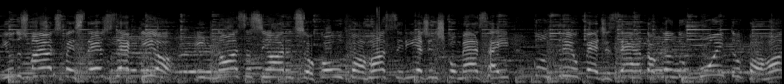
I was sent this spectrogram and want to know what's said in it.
e um dos maiores festejos é aqui, ó, em Nossa Senhora de Socorro, o Forró Siri. A gente começa aí com trio Pé de Serra, tocando muito forró.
